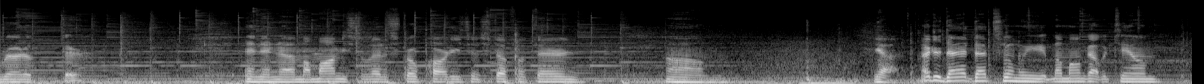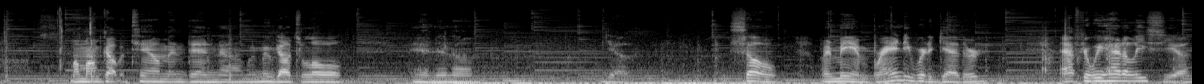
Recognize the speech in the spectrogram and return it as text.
right up there. And then uh, my mom used to let us throw parties and stuff up there. And, um, yeah. After that, that's when we, my mom got with Tim. My mom got with Tim, and then uh, we moved out to Lowell. And then, um, yeah. So, when me and Brandy were together, after we had Alicia,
